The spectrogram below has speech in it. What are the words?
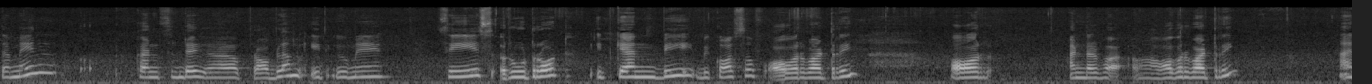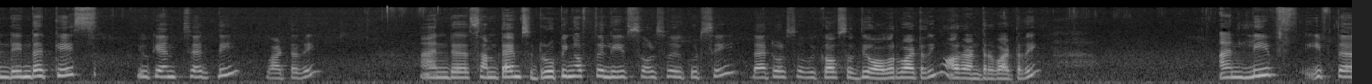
the main consider uh, problem it you may see is root rot. It can be because of overwatering or under uh, overwatering and in that case you can check the watering and uh, sometimes drooping of the leaves also you could see that also because of the overwatering or underwatering and leaves if the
